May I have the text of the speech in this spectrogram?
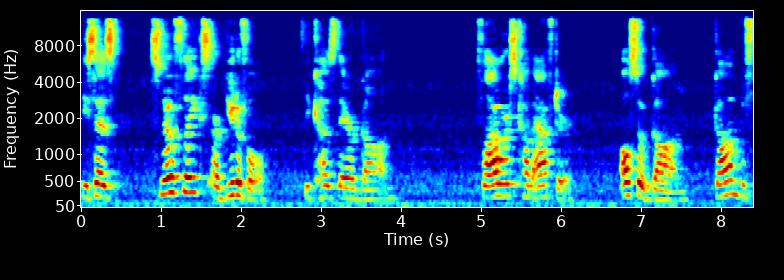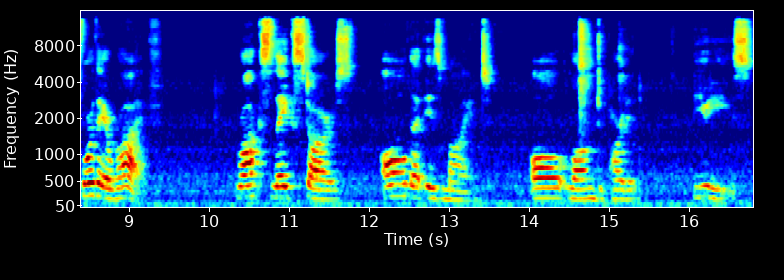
He says, Snowflakes are beautiful because they are gone. Flowers come after, also gone, gone before they arrive. Rocks, lakes, stars, all that is mind, all long departed, beauties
